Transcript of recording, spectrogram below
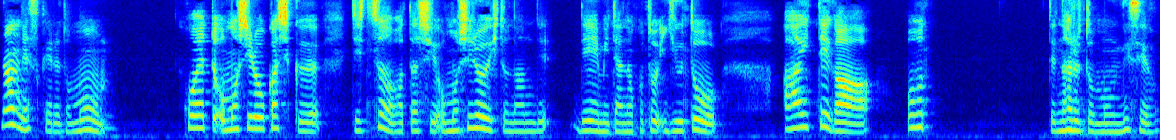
なんですけれども、こうやって面白おかしく、実は私面白い人なんで、で、みたいなことを言うと、相手が、おってなると思うんですよ。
